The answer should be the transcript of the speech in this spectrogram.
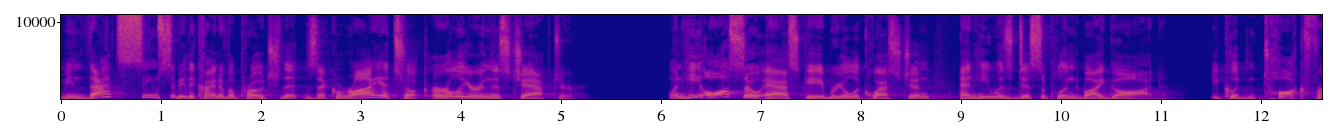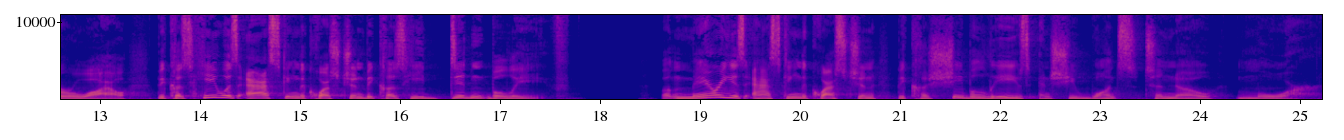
I mean, that seems to be the kind of approach that Zechariah took earlier in this chapter. When he also asked Gabriel a question and he was disciplined by God. He couldn't talk for a while because he was asking the question because he didn't believe. But Mary is asking the question because she believes and she wants to know more.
